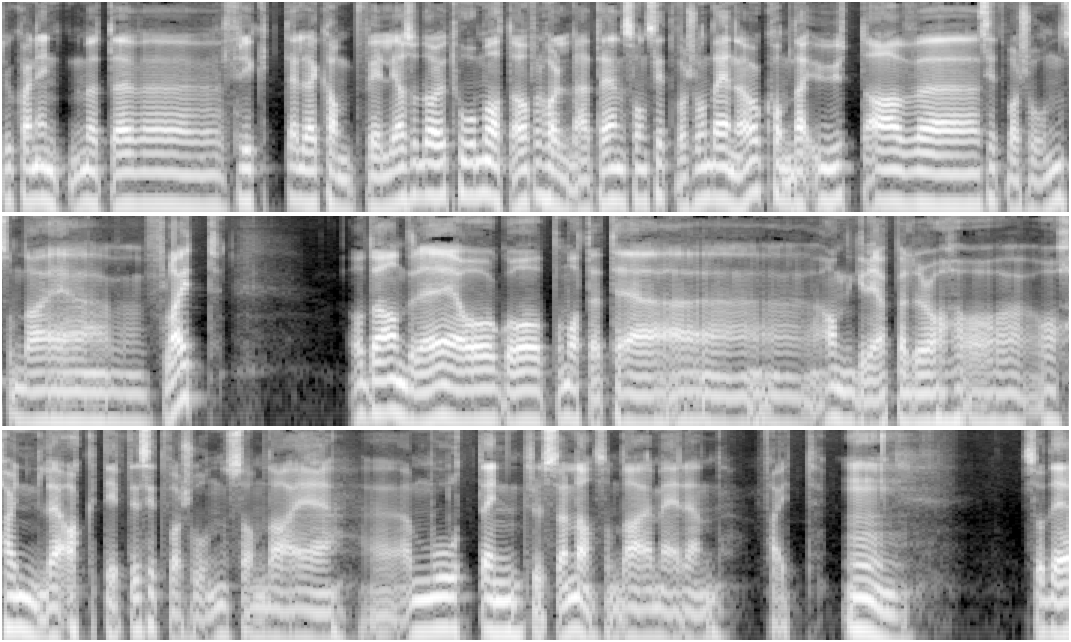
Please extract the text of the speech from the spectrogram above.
Du kan enten møte eh, frykt eller kampvilje. Altså, du har jo to måter å forholde deg til en sånn situasjon. Det ene er å komme deg ut av eh, situasjonen, som da er flight. Og det andre er å gå på en måte til angrep eller å, å, å handle aktivt i situasjonen, som da er mot den trusselen, da, som da er mer enn fight. Mm. Så det,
